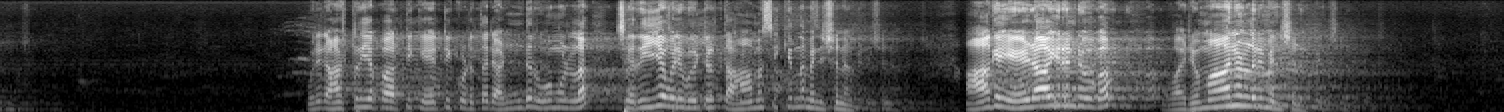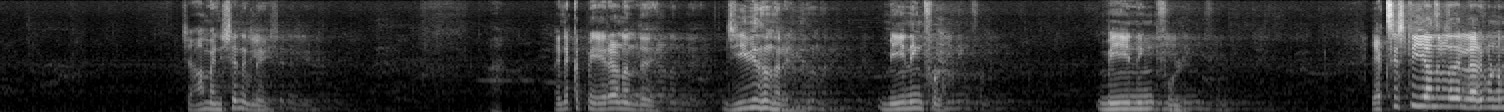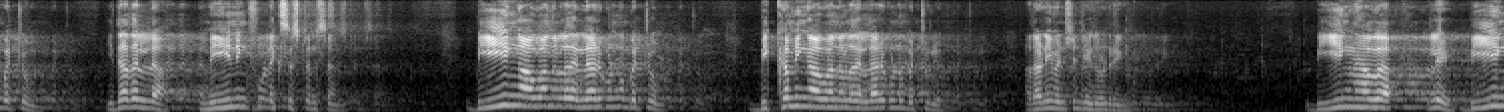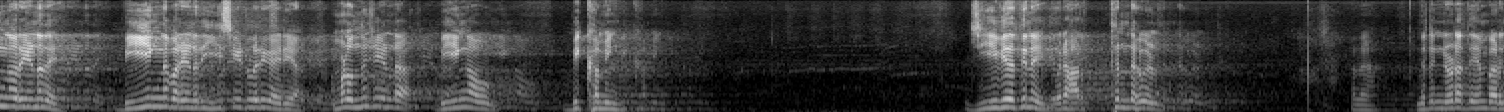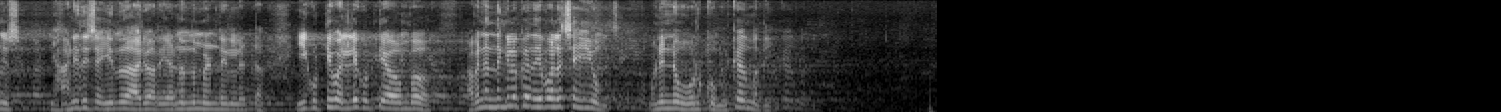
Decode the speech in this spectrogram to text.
ഒരു രാഷ്ട്രീയ പാർട്ടി കയറ്റിക്കൊടുത്ത രണ്ട് റൂമുള്ള ചെറിയ ഒരു വീട്ടിൽ താമസിക്കുന്ന മനുഷ്യനാണ് ആകെ ഏഴായിരം രൂപ വരുമാനമുള്ളൊരു മനുഷ്യനാണ് ആ മനുഷ്യനില്ലേ? അതിന്റെയൊക്കെ പേരാണെന്ത്? ജീവിതം എന്ന് പറയുന്നത്. Meaning full meaning full exist ചെയ്യുക എന്നുള്ളത് എല്ലാവരും കൊണ്ടും പറ്റും. ഇതല്ല മീനിങ് ഫുൾ എക്സിസ്റ്റൻസ് ആണ്. ബീയിങ് ആവുക എന്നുള്ളത് എല്ലാവരും കൊണ്ടും പറ്റും. ബിക്കമിങ് ആവുക എന്നുള്ളത് എല്ലാവരെ കൊണ്ടും പറ്റൂല. അതാണ് ഈ മനുഷ്യൻ ചെയ്തുകൊണ്ടിരിക്കുന്നത്. ബീയിങ് ആവുക അല്ലേ? ബീയിങ് എന്ന് പറയണത് ബീയിങ് എന്ന് പറയുന്നത് ഈസി ആയിട്ടുള്ളൊരു കാര്യമാണ്. നമ്മളൊന്നും ചെയ്യണ്ട. ബീയിങ് ആവും. ബിക്കമിങ് ജീവിതത്തിന് ഒരർത്ഥം ഉണ്ടാവുകയാണ് അതാ. എന്നിട്ട് എന്നോട് അദ്ദേഹം പറഞ്ഞു ഞാനിത് ചെയ്യുന്നത് ആരും അറിയാനൊന്നും വേണ്ടില്ല കേട്ടോ ഈ കുട്ടി വലിയ കുട്ടിയാവുമ്പോൾ അവൻ എന്തെങ്കിലുമൊക്കെ അതേപോലെ ചെയ്യും. എന്നെ ഓർക്കും. എനിക്കത് മതി.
